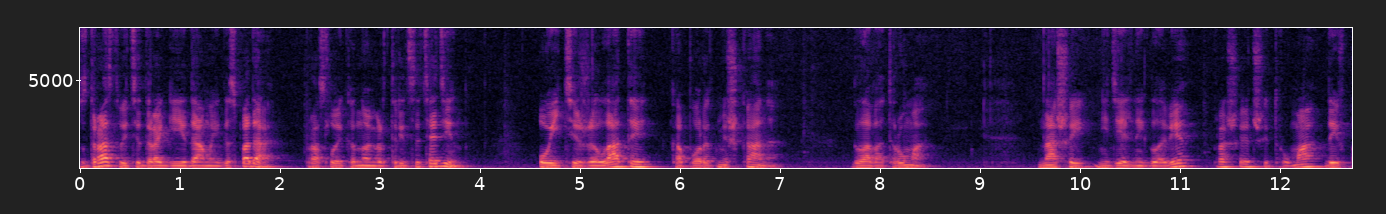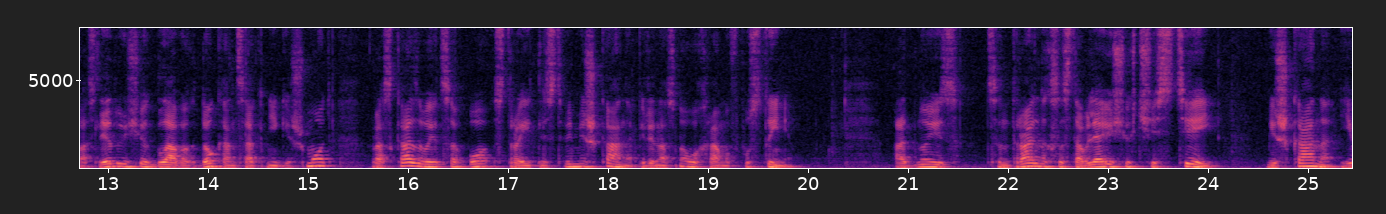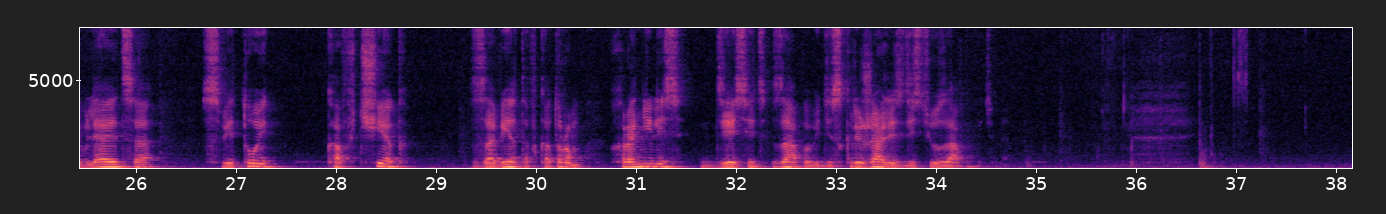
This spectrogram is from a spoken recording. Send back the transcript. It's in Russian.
Здравствуйте, дорогие дамы и господа! Прослойка номер 31. Ой, тяжелаты капорет мешкана. Глава Трума. В нашей недельной главе, прошедшей Трума, да и в последующих главах до конца книги Шмот, рассказывается о строительстве мешкана, переносного храма в пустыне. Одной из центральных составляющих частей мешкана является святой ковчег завета, в котором хранились 10 заповедей, скрижали с 10 заповедями.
